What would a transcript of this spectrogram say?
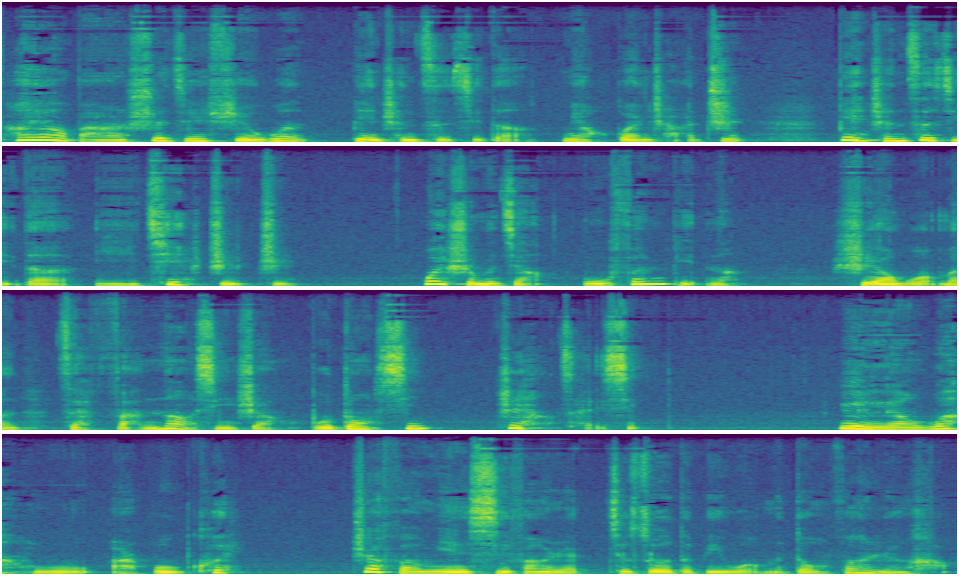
他要把世间学问变成自己的妙观察智，变成自己的一切智智。为什么讲无分别呢？是要我们在烦恼心上不动心，这样才行。运量万物而不愧，这方面西方人就做得比我们东方人好。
